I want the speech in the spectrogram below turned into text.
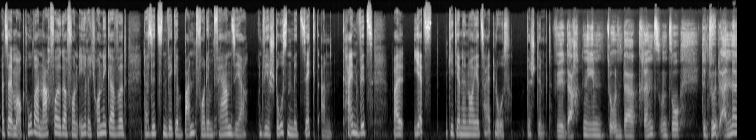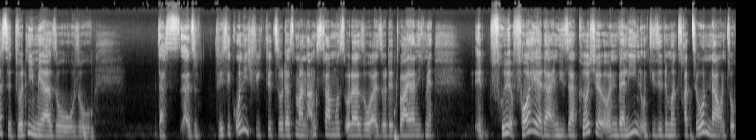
Als er im Oktober Nachfolger von Erich Honecker wird, da sitzen wir gebannt vor dem Fernseher und wir stoßen mit Sekt an. Kein Witz, weil jetzt geht ja eine neue Zeit los. Bestimmt. Wir dachten ihm so unter Krenz und so, das wird anders, das wird nicht mehr so, so, das, also weiß ich auch nicht, wie das so, dass man Angst haben muss oder so. Also das war ja nicht mehr äh, früher, vorher da in dieser Kirche in Berlin und diese Demonstrationen da und so.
